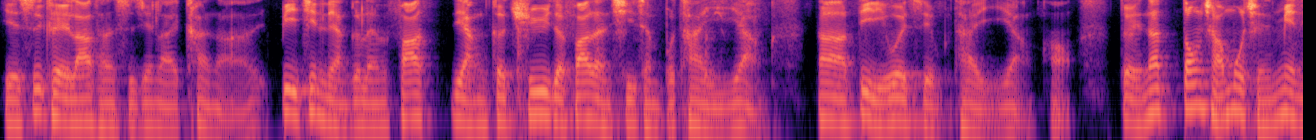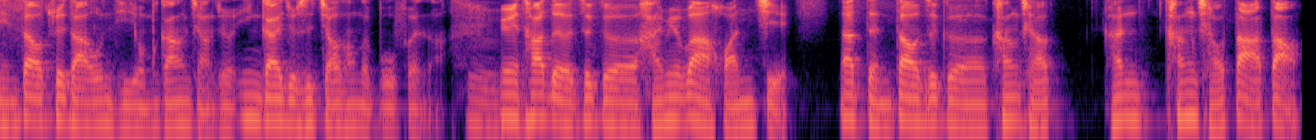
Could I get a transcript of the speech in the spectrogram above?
也是可以拉长时间来看啊。毕竟两个人发两个区域的发展期程不太一样，那地理位置也不太一样。哦，对，那东桥目前面临到最大的问题，我们刚刚讲就应该就是交通的部分了，嗯因为它的这个还没有办法缓解。那等到这个康桥康康桥大道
